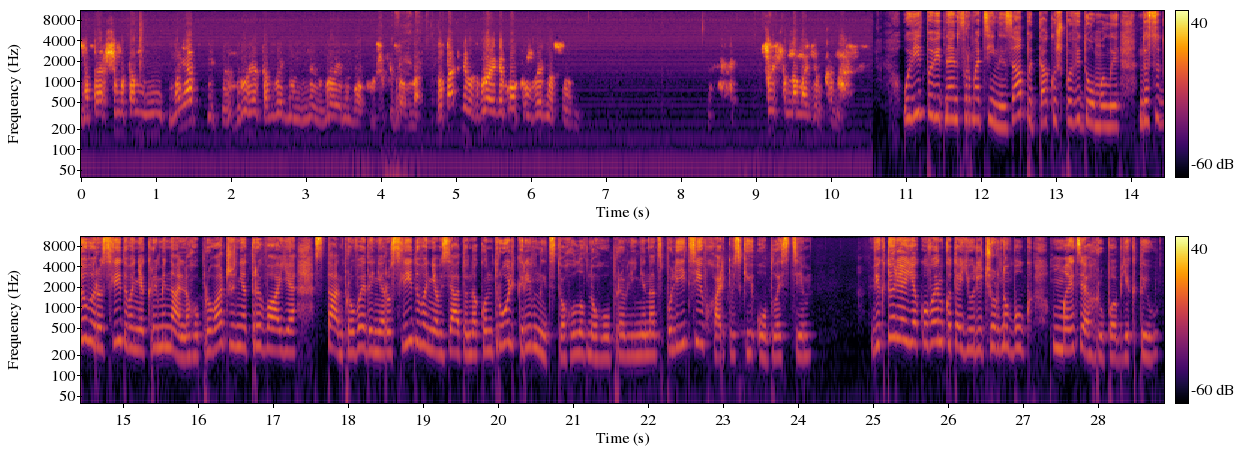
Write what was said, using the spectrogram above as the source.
На першому там моя підпис, друге там видно незброєним оком, що підроблено. Ну так незброєним оком видно, що щось там намазюкано. У відповідь на інформаційний запит також повідомили, досудове розслідування кримінального провадження триває. Стан проведення розслідування взято на контроль керівництва головного управління Нацполіції в Харківській області. Вікторія Яковенко та Юрій Чорнобук. Медіагрупа Об'єктив.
